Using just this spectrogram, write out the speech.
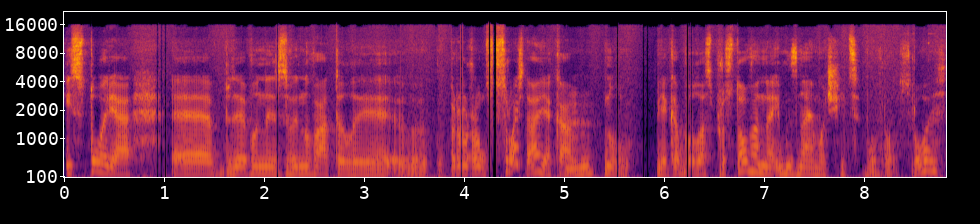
Історія, е, де вони звинуватили е, про Rolls-Royce, да, яка, ну, яка була спростована, і ми знаємо, чий це був Rolls-Royce,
